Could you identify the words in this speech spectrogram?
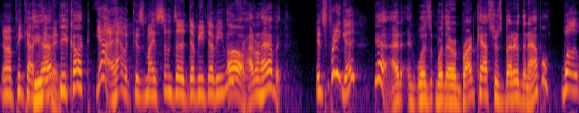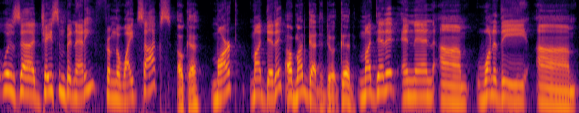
they're on Peacock. Do you TV. have Peacock? Yeah, I have it because my son's a WWE. Oh, freak. I don't have it. it's pretty good. Yeah, I, was were there broadcasters better than Apple? Well, it was uh, Jason Benetti from the White Sox. Okay. Mark Mud did it. Oh, Mud got to do it. Good. Mud did it, and then um, one of the um,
